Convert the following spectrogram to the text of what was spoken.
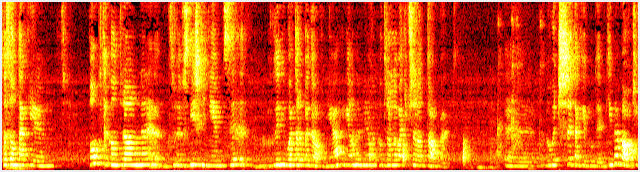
to są takie punkty kontrolne, które wznieśli Niemcy. W Gdyni była torpedownia i one miały kontrolować przelot torped. Yy, Były trzy takie budynki na wodzie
